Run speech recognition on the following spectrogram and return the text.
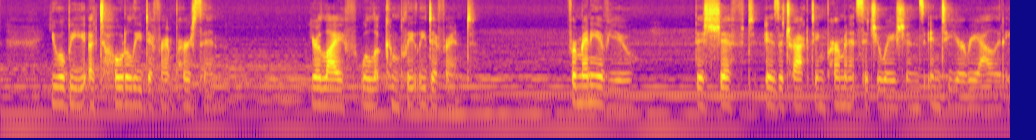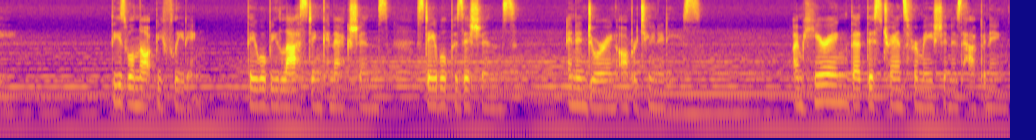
you will be a totally different person. Your life will look completely different. For many of you, this shift is attracting permanent situations into your reality. These will not be fleeting. They will be lasting connections, stable positions, and enduring opportunities. I'm hearing that this transformation is happening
